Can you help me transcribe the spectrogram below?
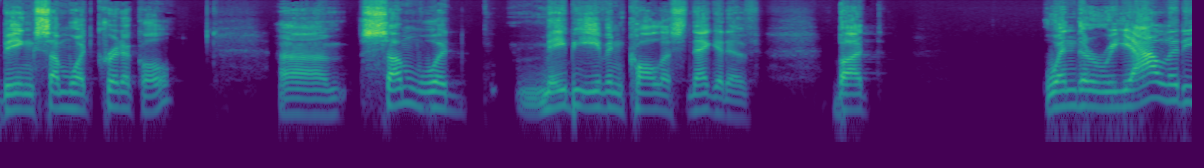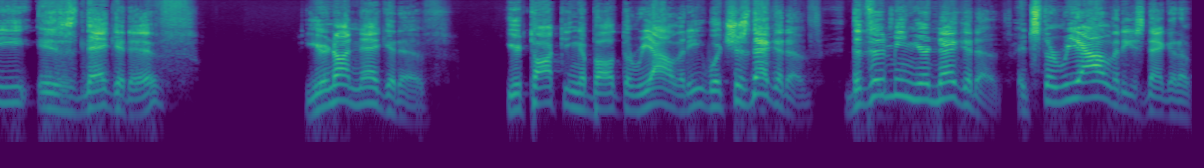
being somewhat critical. Um, some would maybe even call us negative, but when the reality is negative, you're not negative. You're talking about the reality, which is negative. That doesn't mean you're negative. It's the reality's negative.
